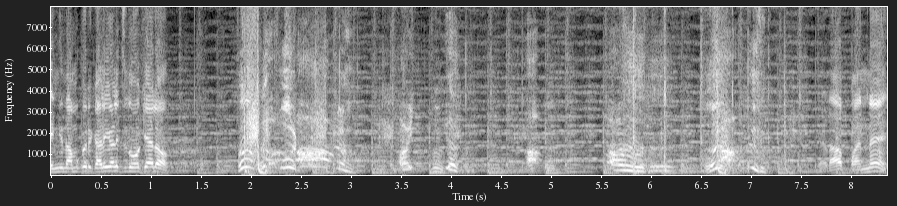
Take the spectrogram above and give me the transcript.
എങ്കിൽ നമുക്കൊരു കളി കളിച്ച് നോക്കിയാലോ? എടാ പന്നെ.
